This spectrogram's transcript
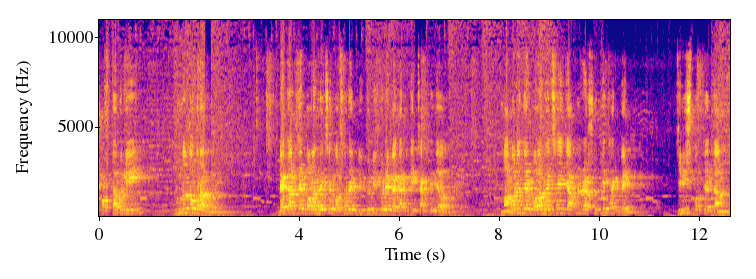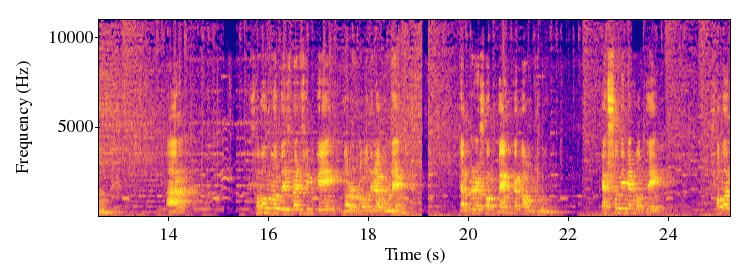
শর্তাবলী উন্নত করা হবে। বেকারদের বলা হয়েছে, বছরে দুই কোটি করে বেকারকে চাকরি দেওয়া হবে। মা বলা হয়েছে যে আপনারা সুখে থাকবেন, জিনিসপত্রের দাম কমবে। আর সমগ্র দেশবাসীকে নরেন্দ্র মোদীরা বললেন যে আপনারা সব ব্যাংক অ্যাকাউন্ট খুলুন। একশো দিনের মধ্যে সবার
